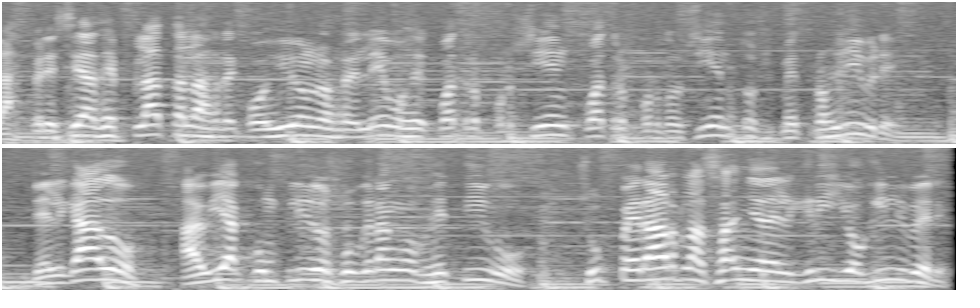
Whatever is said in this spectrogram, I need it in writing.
Las preseas de plata las recogió en los relevos de 4 por 100, 4 por 200 metros libres. Delgado había cumplido su gran objetivo, superar la hazaña del Grillo Gilbert,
